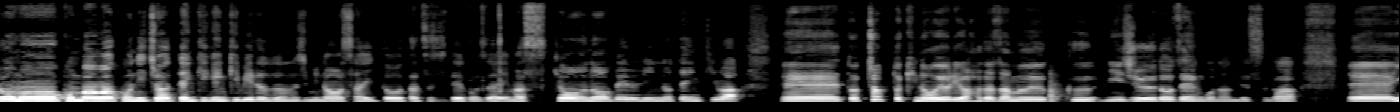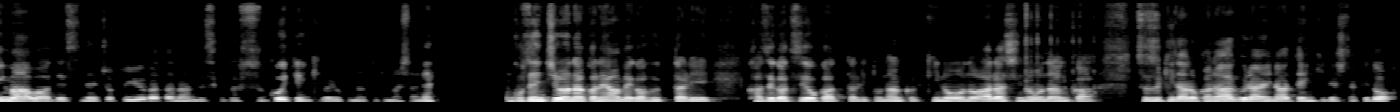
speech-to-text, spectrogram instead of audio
どうも、こんばんは、こんにちは。天気元気ビルドでおなじみの斉藤達治でございます。今日のベルリンの天気は、えーと、ちょっと昨日よりは肌寒く20度前後なんですが、えー今はですね、ちょっと夕方なんですけど、すっごい天気が良くなってきましたね。午前中はなんかね、雨が降ったり、風が強かったりと、なんか昨日の嵐のなんか続きなのかなぐらいな天気でしたけど、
